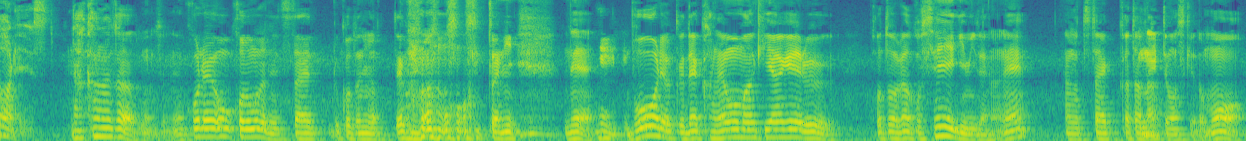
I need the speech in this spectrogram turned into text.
暴れですなかなかだと思うんですよね。これを子供たちに伝えることによって これはもう本当にねうん暴力で金を巻き上げることがこう正義みたいなねなんか伝え方になってますけども、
